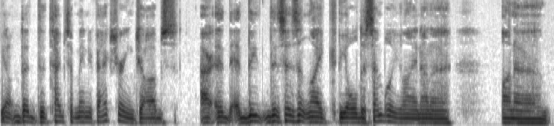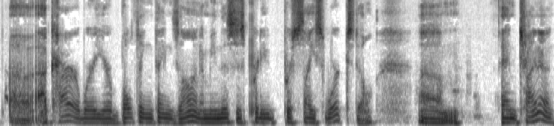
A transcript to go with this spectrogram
you know the the types of manufacturing jobs are. uh, this isn't like the old assembly line on a on a uh, a car where you're bolting things on. I mean, this is pretty precise work still. Um, and China,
